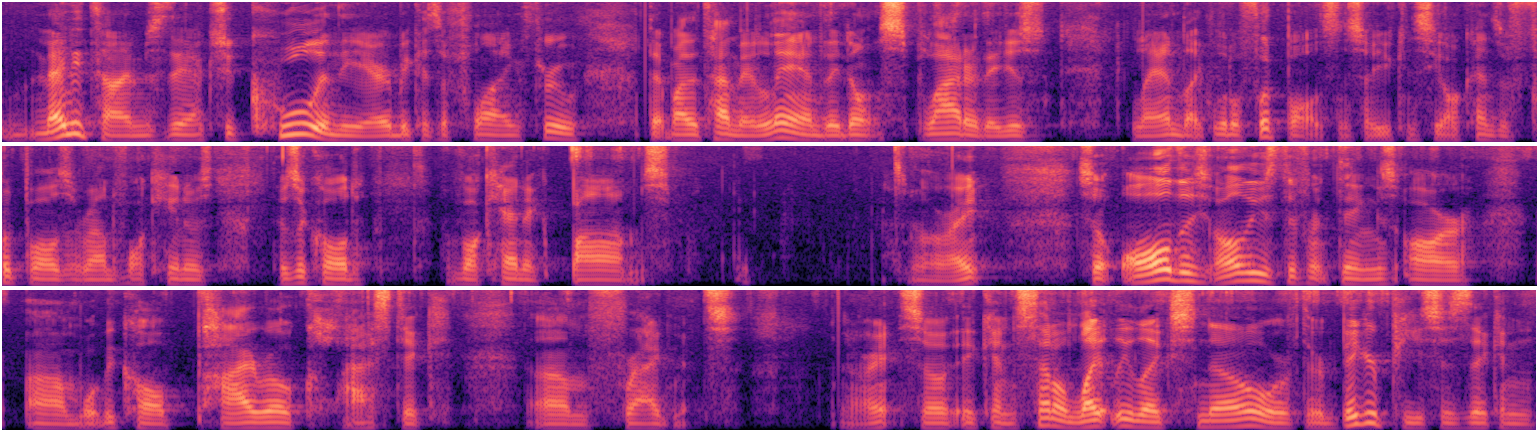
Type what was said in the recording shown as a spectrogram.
many times they actually cool in the air because of flying through. That by the time they land, they don't splatter; they just land like little footballs. And so you can see all kinds of footballs around volcanoes. Those are called volcanic bombs. All right. So all these all these different things are um, what we call pyroclastic um, fragments. All right. So it can settle lightly like snow, or if they're bigger pieces, they can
